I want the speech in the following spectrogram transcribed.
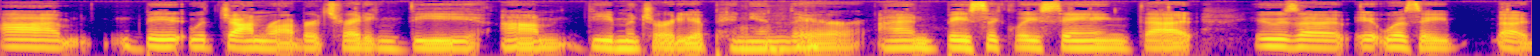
Um, with John Roberts writing the um, the majority opinion mm-hmm. there, and basically saying that it was a it was a, a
